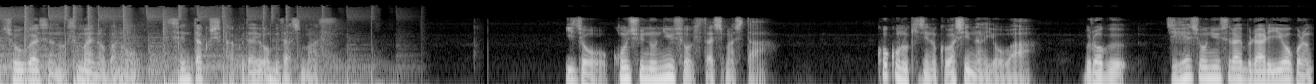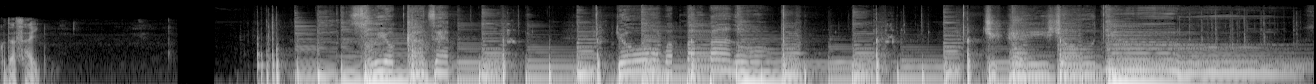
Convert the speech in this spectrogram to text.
障害者の住まいの場の選択肢拡大を目指します。以上今週のニュースをお伝えしました。個々の記事の詳しい内容はブログ自閉症ニュースライブラリーをご覧ください。そよ風龍馬パパの自閉症ニュース。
